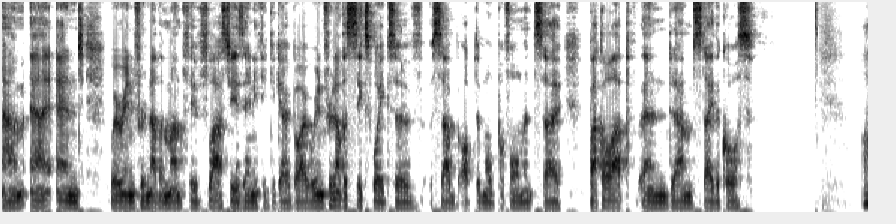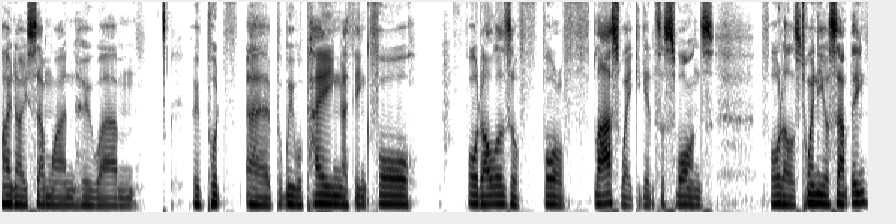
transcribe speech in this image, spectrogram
Um, uh, and we're in for another month. If last year's anything to go by, we're in for another six weeks of suboptimal performance. So buckle up and um, stay the course. I know someone who um, who put. Uh, we were paying, I think, four four dollars or four last week against the Swans, four dollars twenty or something.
